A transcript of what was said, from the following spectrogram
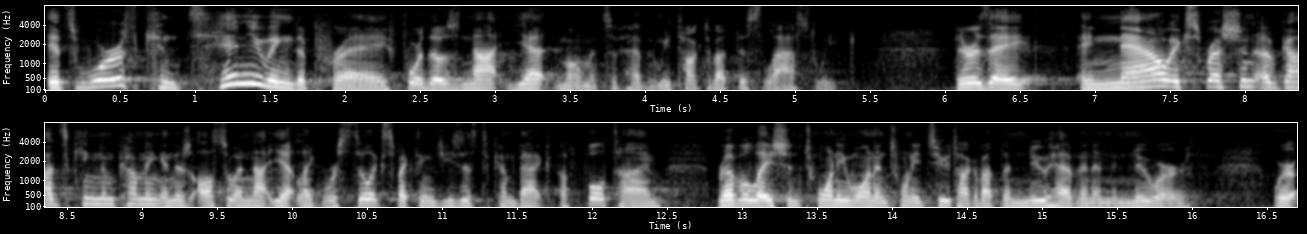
it's worth continuing to pray for those not yet moments of heaven. We talked about this last week. There is a, a now expression of God's kingdom coming, and there's also a not yet. Like we're still expecting Jesus to come back a full time. Revelation 21 and 22 talk about the new heaven and the new earth where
